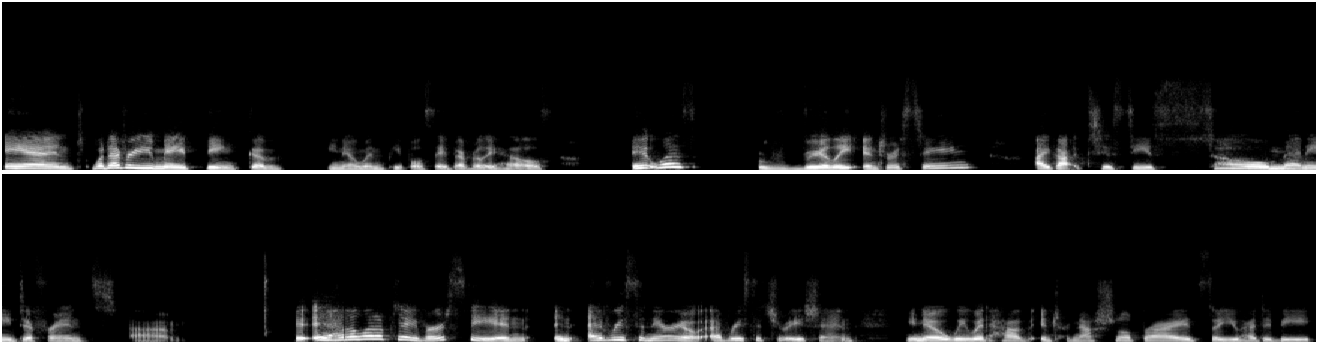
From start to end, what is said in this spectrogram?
and whatever you may think of, you know, when people say Beverly Hills, it was really interesting. I got to see so many different um, it, it, had a lot of diversity in in every scenario every situation you know we would have international brides so you had to be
